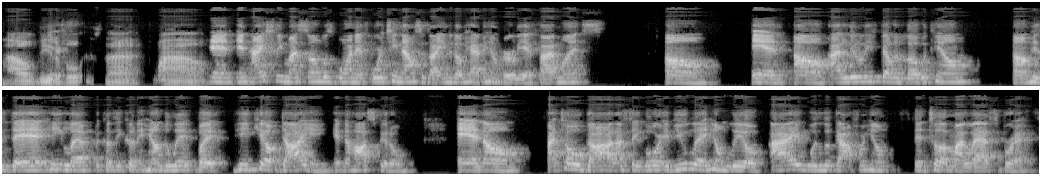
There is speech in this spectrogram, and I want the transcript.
How beautiful is that? Wow. And and actually, my son was born at 14 ounces. I ended up having him early at five months. Um, and um, I literally fell in love with him. Um, his dad, he left because he couldn't handle it, but he kept dying in the hospital. And um, I told God, I say, Lord, if you let him live, I would look out for him until my last breath.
